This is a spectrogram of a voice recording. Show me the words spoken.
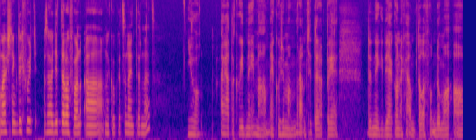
máš někdy chuť zahodit telefon a nekoukat se na internet? jo, a já takový dny mám, jakože mám v rámci terapie dny, kdy jako nechám telefon doma a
